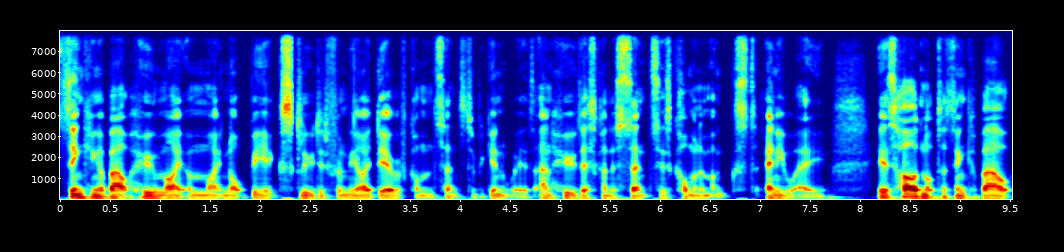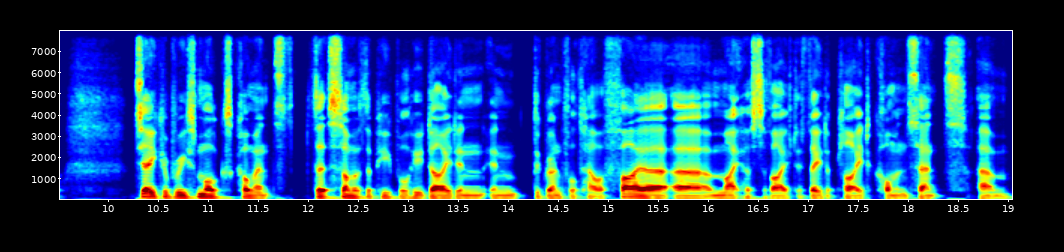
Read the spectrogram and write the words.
thinking about who might and might not be excluded from the idea of common sense to begin with and who this kind of sense is common amongst anyway. It's hard not to think about Jacob Rees Mogg's comments that some of the people who died in, in the Grenfell Tower fire uh, might have survived if they'd applied common sense um,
